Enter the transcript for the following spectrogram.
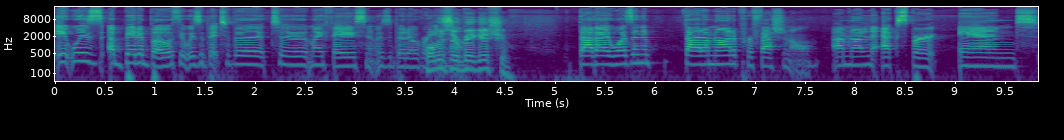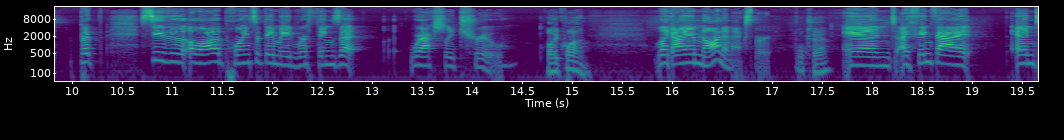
It was a bit of both. It was a bit to the to my face, and it was a bit over. what was their big issue? that I wasn't a, that I'm not a professional. I'm not an expert and but see the, a lot of the points that they made were things that were actually true. Like what? Like I am not an expert. Okay. And I think that and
